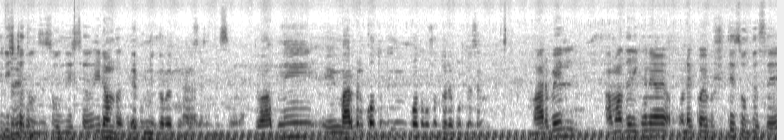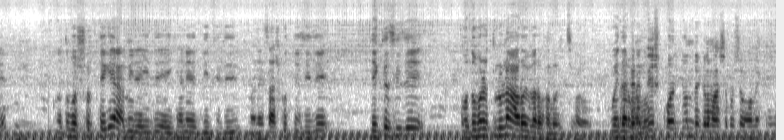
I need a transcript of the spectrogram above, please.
তিরিশটা তুলছে চল্লিশটা এরকম ধরে। এরকম হ্যাঁ, তো আপনি এই মার্বেল কতদিন কত বছর ধরে করতেছেন মার্বেল আমাদের এখানে অনেক কয়েক বছরতে চলতেছে। গত বছর থেকে আমি এই যে এইখানে দিতেছি মানে চাষ করতেছি যে দেখতেছি যে গতবারের তুলনায় আরও এবার ভালো হচ্ছে। ওয়েদার ভালো। বেশ কয়েকজন দেখলাম আশেপাশে অনেকেই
